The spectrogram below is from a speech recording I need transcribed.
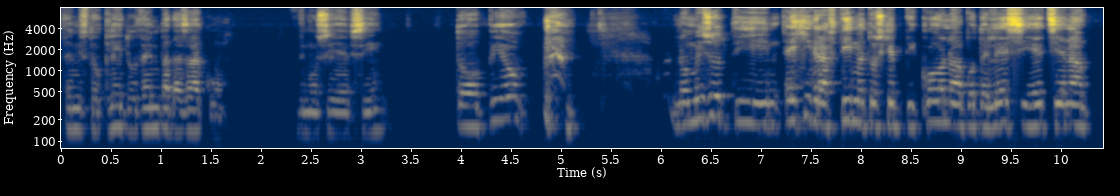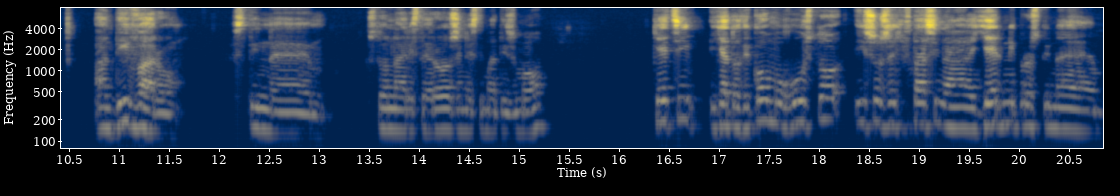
Θεμιστοκλή, του Θέμη Πανταζάκου δημοσίευση, το οποίο νομίζω ότι έχει γραφτεί με το σκεπτικό να αποτελέσει έτσι ένα αντίβαρο στην, ε, στον αριστερό συναισθηματισμό και έτσι για το δικό μου γούστο ίσως έχει φτάσει να γέρνει προς την ε,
